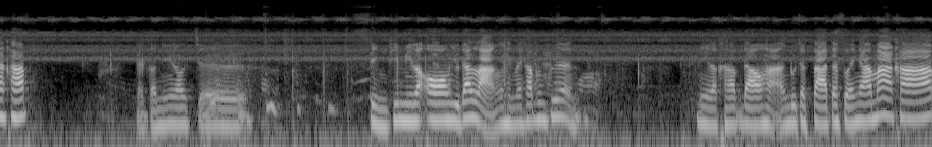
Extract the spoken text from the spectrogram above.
นะครับ แต่ตอนนี้เราเจอสิ่งที่มีละอองอยู่ด้านหลังเห็นไหมครับเพื่อนๆ นี่แหละครับ ดาวหางดูจากตาจะสวยงามมากครับ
